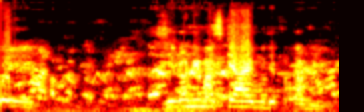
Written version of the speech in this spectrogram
कोई सिनोनिमस क्या है मुझे पता नहीं।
